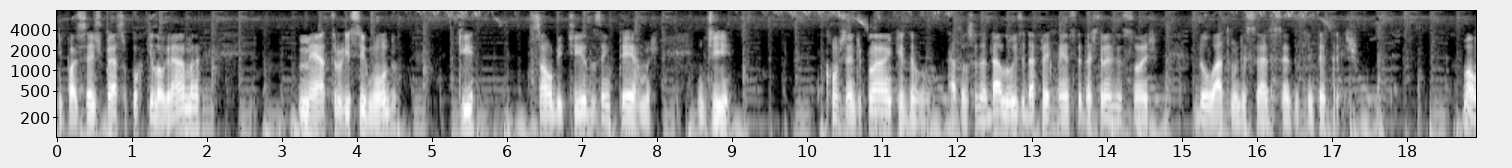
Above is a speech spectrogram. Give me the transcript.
que pode ser expresso por quilograma, metro e segundo, que são obtidos em termos de constante de Planck, do, da velocidade da luz e da frequência das transições do átomo de césio 133. Bom,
